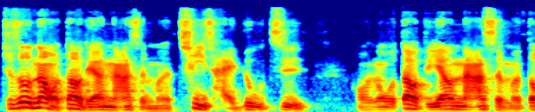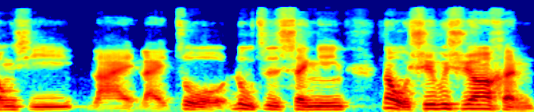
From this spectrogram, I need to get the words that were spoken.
就是说那我到底要拿什么器材录制？哦，那我到底要拿什么东西来来做录制声音？那我需不需要很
